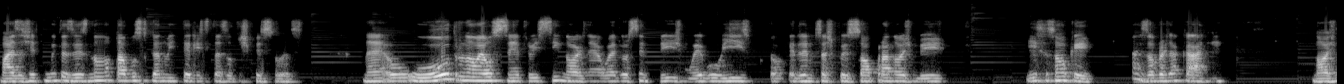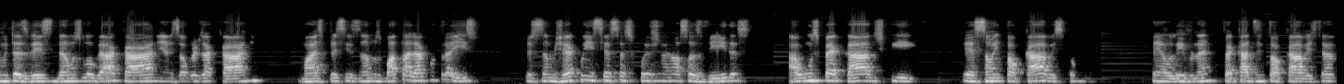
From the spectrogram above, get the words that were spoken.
Mas a gente muitas vezes não está buscando o interesse das outras pessoas. Né? O, o, outro não é o centro, e sim nós, né? o egocentrismo, o egoísmo, então queremos as coisas só para nós mesmos. Isso são o quê? As obras da carne. Né? Nós muitas vezes damos lugar à carne, às obras da carne, mas precisamos batalhar contra isso. Precisamos reconhecer essas coisas nas nossas vidas. Alguns pecados que é, são intocáveis, como tem o livro, né? Pecados intocáveis. Tá?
